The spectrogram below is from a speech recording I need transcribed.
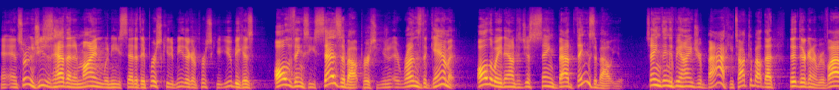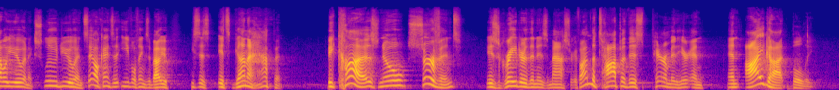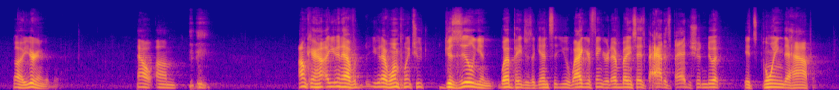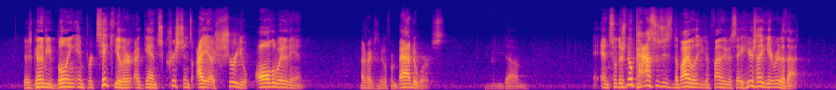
And, and certainly Jesus had that in mind when he said, if they persecuted me, they're going to persecute you, because all the things he says about persecution, it runs the gamut, all the way down to just saying bad things about you, saying things behind your back. He talked about that, that they're going to revile you and exclude you and say all kinds of evil things about you. He says, it's going to happen because no servant is greater than his master. If I'm the top of this pyramid here and, and I got bullied, oh, you're going to get bullied. Now, um, I don't care how you can have you can have 1.2 gazillion web pages against it. You wag your finger at everybody and say it's bad, it's bad, you shouldn't do it. It's going to happen. There's going to be bullying in particular against Christians, I assure you, all the way to the end. Matter of fact, it's going to go from bad to worse. And, um, and so there's no passages in the Bible that you can find that are going to say, here's how you get rid of that.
